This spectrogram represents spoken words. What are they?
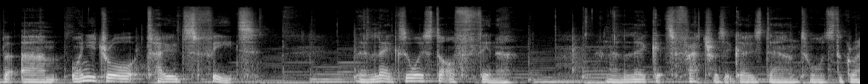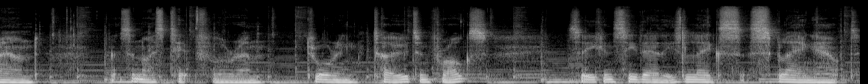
But um, when you draw toad's feet, the legs always start off thinner and the leg gets fatter as it goes down towards the ground. That's a nice tip for um, drawing toads and frogs. So you can see there these legs splaying out.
